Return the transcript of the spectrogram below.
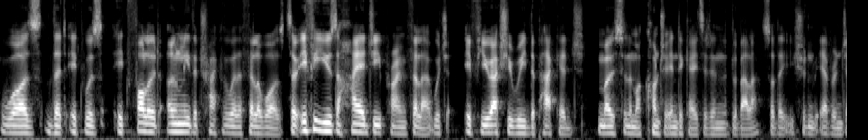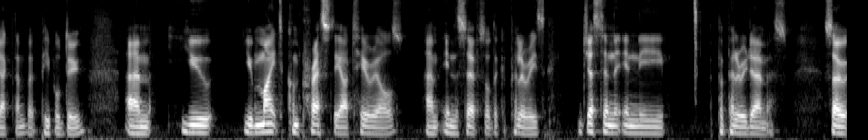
was that it was it followed only the track of where the filler was. So if you use a higher G prime filler, which if you actually read the package, most of them are contraindicated in the glabella, so that you shouldn't ever inject them, but people do. Um, you you might compress the arterioles um, in the surface or the capillaries just in the in the papillary dermis. So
